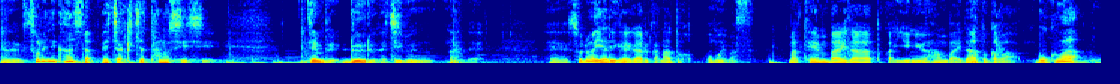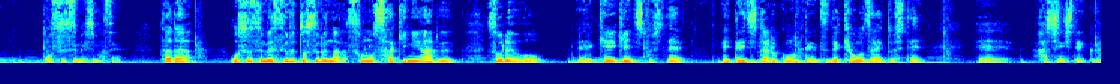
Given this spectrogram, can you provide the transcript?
うんそれに関してはめちゃくちゃ楽しいし、全部ルールが自分なんで、えそれはやりがいがあるかなと思います。まあ、転売だとか輸入販売だとかは僕はお勧めしません。ただ、お勧めするとするならその先にある、それを、え経験値として、デジタルコンテンツで教材としてえー、発信していく。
